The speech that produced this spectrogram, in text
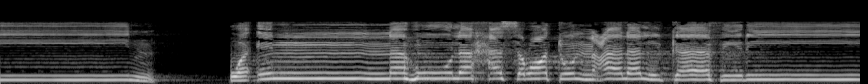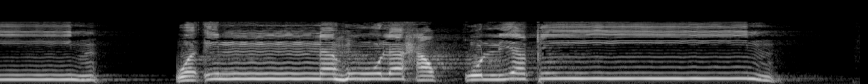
وإنه لحسرة على الكافرين وإنه لحق اليقين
